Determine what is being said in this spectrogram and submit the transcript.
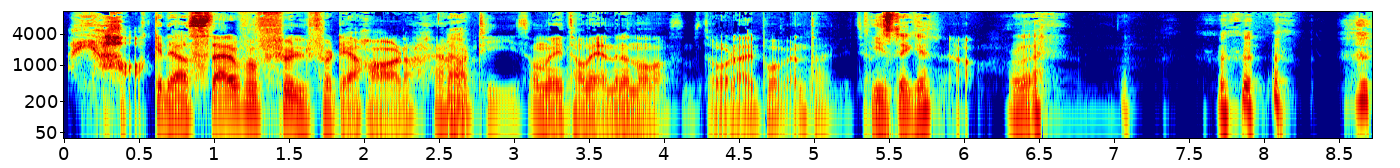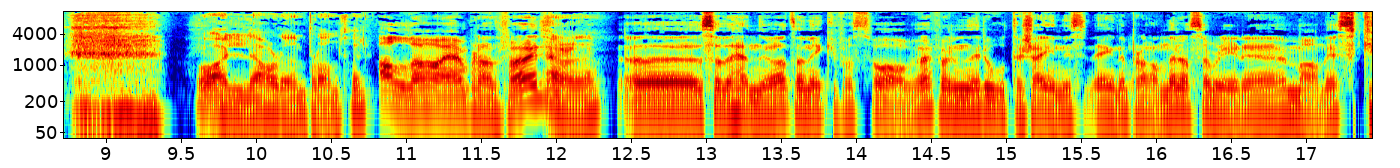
Nei, jeg har ikke det. ass. Det er jo for fullført det jeg har, da. Jeg Ja. har ti sånne italienere nå da, som står der i påvente. Ti stykker? Ja. Har du det? Og alle har du en plan for? Alle har jeg en plan for, det? øh, så det hender jo at han ikke får sove, for han roter seg inn i sine egne planer, og så blir det manisk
